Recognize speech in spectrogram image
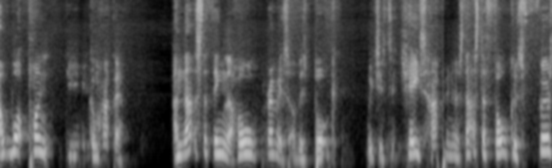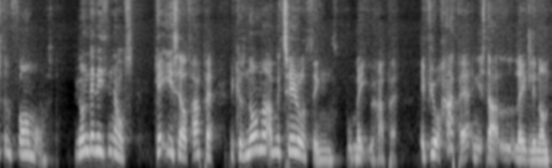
At what point do you become happy? And that's the thing, the whole premise of this book, which is to chase happiness. That's the focus, first and foremost. Beyond anything else, get yourself happy because no matter material things will make you happy. If you're happy and you start ladling on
